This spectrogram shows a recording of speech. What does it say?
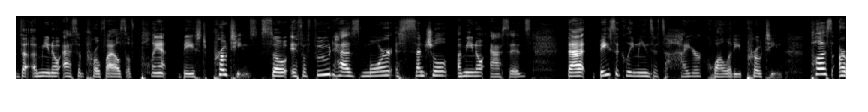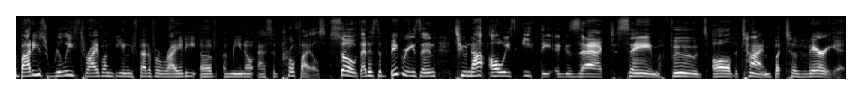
the amino acid profiles of plant based proteins. So, if a food has more essential amino acids, that basically means it's a higher quality protein. Plus, our bodies really thrive on being fed a variety of amino acid profiles. So, that is a big reason to not always eat the exact same foods all the time, but to vary it.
